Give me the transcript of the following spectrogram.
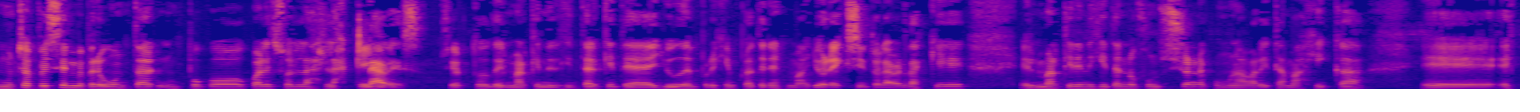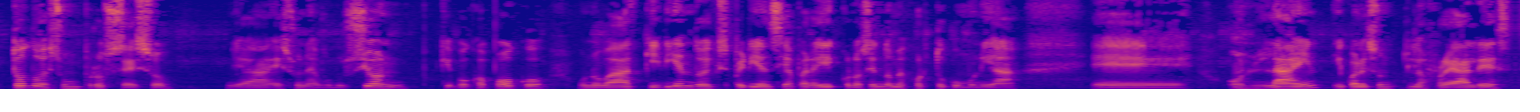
Muchas veces me preguntan un poco cuáles son las, las claves, ¿cierto? Del marketing digital que te ayuden, por ejemplo, a tener mayor éxito. La verdad es que el marketing digital no funciona como una varita mágica, eh, es, todo es un proceso, ya es una evolución que poco a poco uno va adquiriendo experiencia para ir conociendo mejor tu comunidad eh, online y cuáles son los reales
